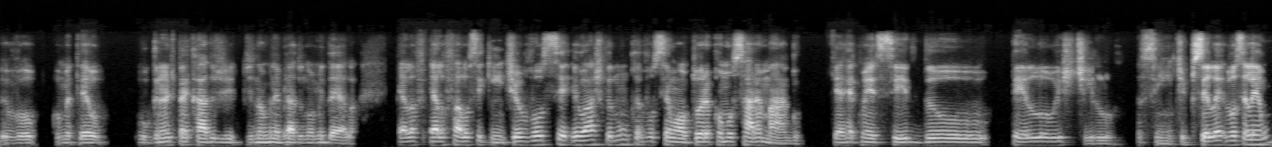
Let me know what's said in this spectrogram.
eu vou cometer o, o grande pecado de, de não me lembrar do nome dela. Ela, ela fala o seguinte: eu vou ser, eu acho que eu nunca vou ser uma autora como Saramago, que é reconhecido pelo estilo. Assim, tipo, você lê, você lê um,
